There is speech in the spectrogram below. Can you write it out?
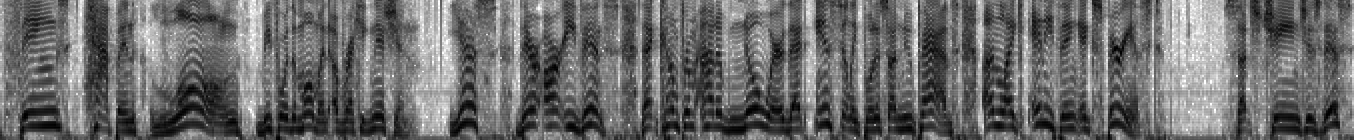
Things happen long before the moment of recognition. Yes, there are events that come from out of nowhere that instantly put us on new paths, unlike anything experienced. Such change as this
